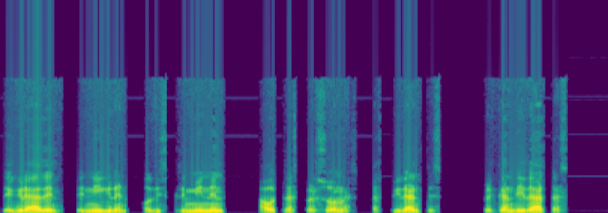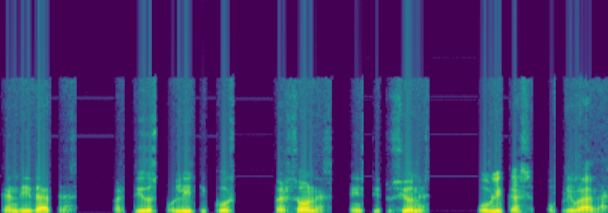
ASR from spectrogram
degraden, denigren o discriminen a otras personas, aspirantes, precandidatas, candidatas, partidos políticos, personas e instituciones públicas o privadas.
